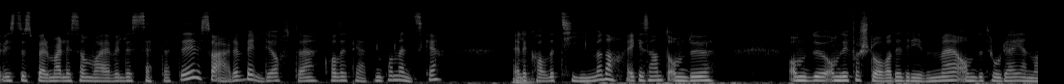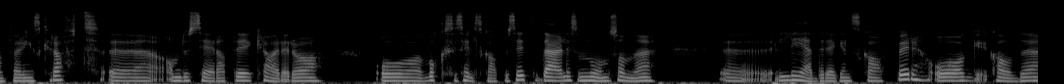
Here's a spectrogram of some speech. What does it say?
hvis du spør meg liksom hva jeg ville sett etter, så er det veldig ofte kvaliteten på mennesket. Eller kall det teamet, da. ikke sant? Om, du, om, du, om de forstår hva de driver med, om du tror de har gjennomføringskraft, eh, om du ser at de klarer å, å vokse selskapet sitt. Det er liksom noen sånne uh, lederegenskaper og kall det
